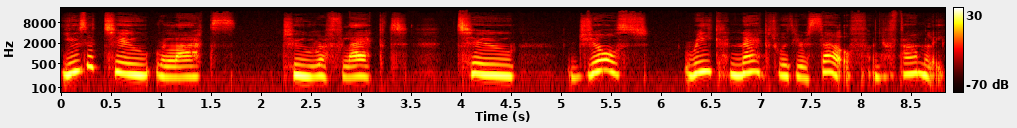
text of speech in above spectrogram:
Use it to relax, to reflect, to just reconnect with yourself and your family.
